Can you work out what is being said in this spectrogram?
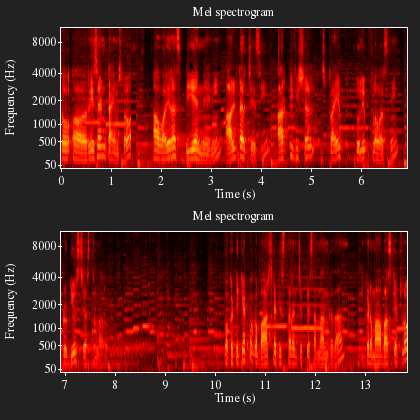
సో రీసెంట్ టైమ్స్లో ఆ వైరస్ డిఎన్ఏని ఆల్టర్ చేసి ఆర్టిఫిషియల్ స్ట్రైప్డ్ టులిప్ ఫ్లవర్స్ని ప్రొడ్యూస్ చేస్తున్నారు. ఒక టికెట్కి ఒక బాస్కెట్ ఇస్తారని చెప్పేసి అన్నాను కదా. ఇక్కడ మా బాస్కెట్లో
